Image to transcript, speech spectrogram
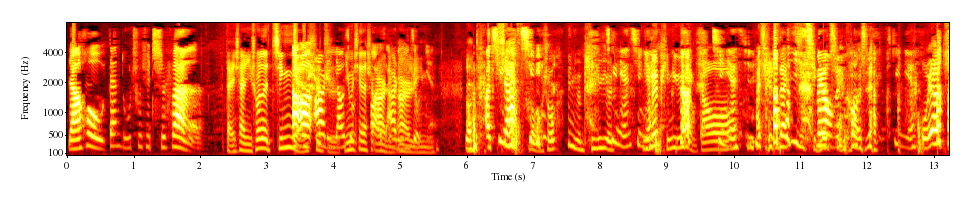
然后单独出去吃饭。等一下，你说的今年是指因为现在是二零二零年。啊，去年去年说，那你们频率有去年去年你们频率有点高 哦，去年去年，而且是在疫情的情况下，去年我要举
